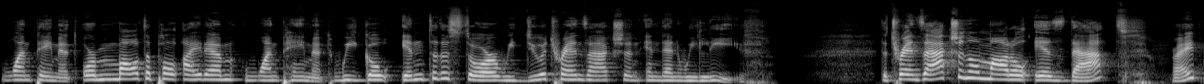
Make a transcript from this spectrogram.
one payment, or multiple item, one payment. We go into the store, we do a transaction, and then we leave. The transactional model is that, right?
